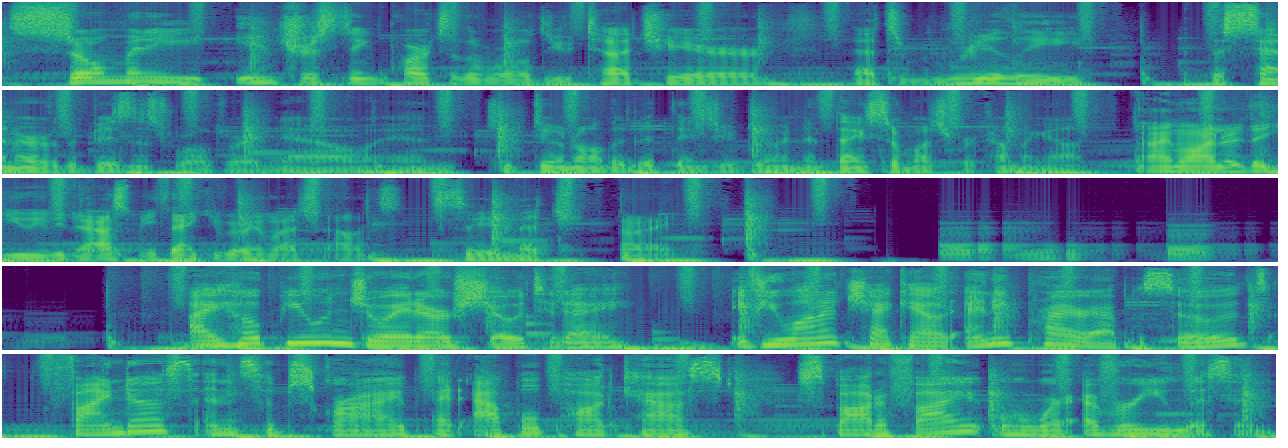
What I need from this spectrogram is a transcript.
So many interesting parts of the world you touch here. That's really at the center of the business world right now. And keep doing all the good things you're doing. And thanks so much for coming on. I'm honored that you even asked me. Thank you very much, Alex. See you, Mitch. All right. I hope you enjoyed our show today. If you want to check out any prior episodes, find us and subscribe at Apple Podcast, Spotify, or wherever you listen.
